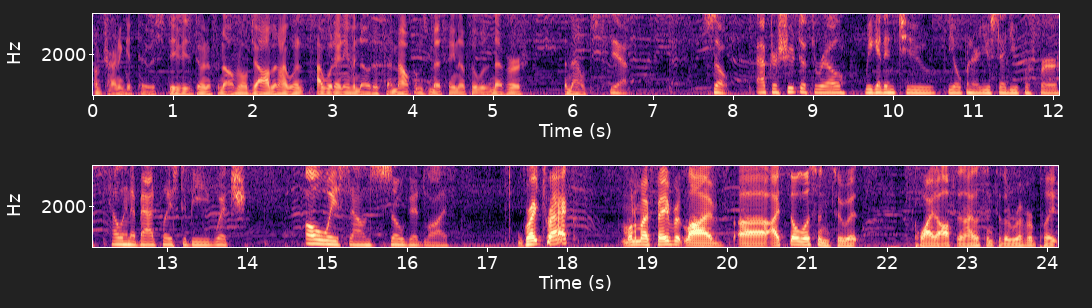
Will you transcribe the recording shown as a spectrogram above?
I'm trying to get to. Is Stevie's doing a phenomenal job, and I wouldn't I wouldn't even notice that Malcolm's missing if it was never announced. Yeah. So after Shoot to Thrill, we get into the opener. You said you prefer Hell Ain't a Bad Place to Be, which always sounds so good live. Great track, one of my favorite live. Uh, I still listen to it quite often. I listen to the River Plate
